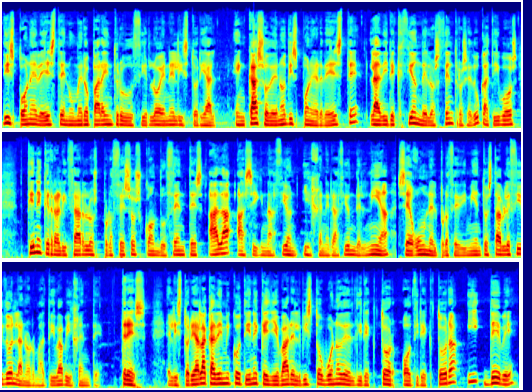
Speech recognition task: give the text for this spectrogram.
dispone de este número para introducirlo en el historial. En caso de no disponer de este, la dirección de los centros educativos tiene que realizar los procesos conducentes a la asignación y generación del NIA según el procedimiento establecido en la normativa vigente. 3. El historial académico tiene que llevar el visto bueno del director o directora y debe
